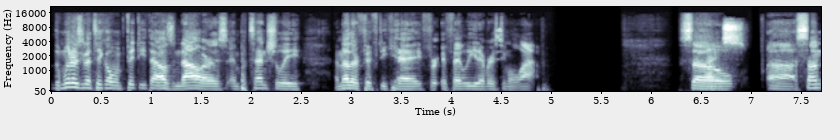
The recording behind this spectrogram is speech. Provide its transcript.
the winner is going to take home fifty thousand dollars and potentially another fifty k for if they lead every single lap. So nice. Uh, Sun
